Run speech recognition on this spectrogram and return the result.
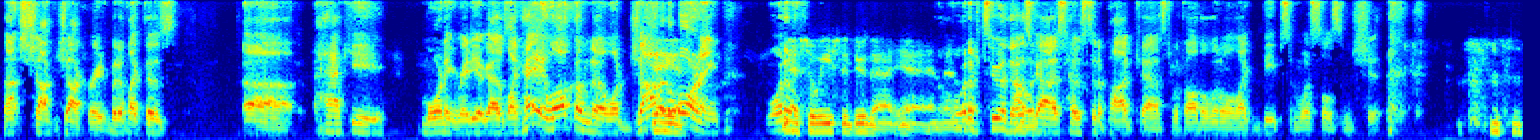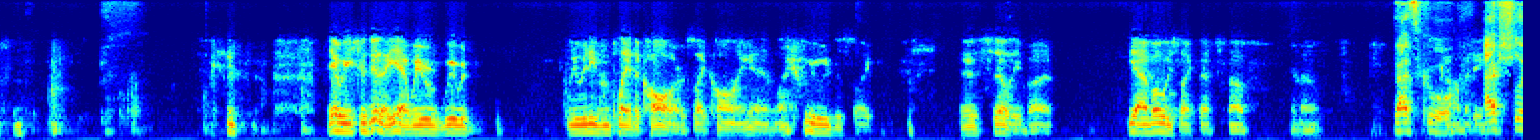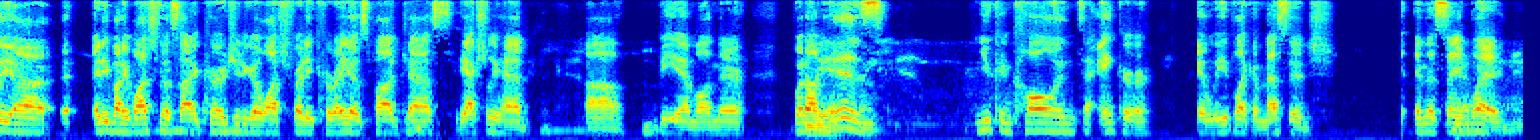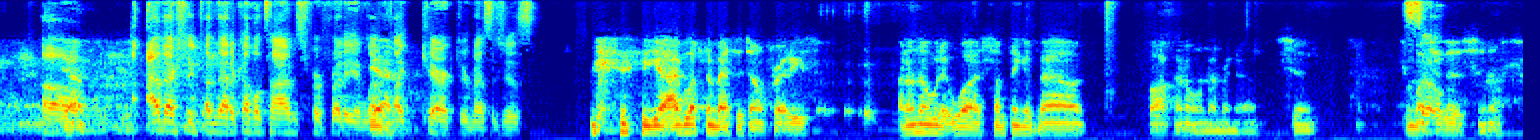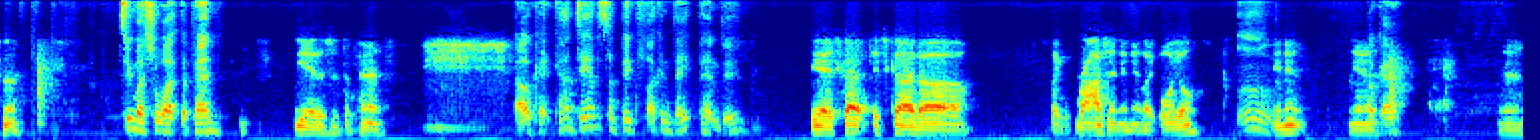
not shock jock radio, but if like those uh hacky morning radio guys like, Hey, welcome to well, John Yeah, in the yeah. morning. What yeah, if so we used to do that, yeah. And then what like, if two of those would- guys hosted a podcast with all the little like beeps and whistles and shit? yeah, we used to do that. Yeah, we were, we would we would even play the callers like calling in. Like we would just like it was silly, but yeah, I've always liked that stuff, you know, That's cool. comedy. Actually, uh, anybody watching this, I encourage you to go watch Freddie Correa's podcast. He actually had uh, BM on there, but Oh, on yeah, his, thanks. you can call into Anchor and leave like a message in the same Yeah. way. Um, Yeah. I've actually done that a couple times for Freddie and left Yeah. like character messages. yeah, I've left a message on Freddy's. I don't know what it was. Something about fuck, I don't remember now. Shit. Too much So- of this, you know. Too much of what? The pen? yeah, this is the pen. Okay. God damn, it's a big fucking vape pen, dude. Yeah, it's got it's got uh like rosin in it, like oil Mm, in it. Yeah, okay. yeah.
